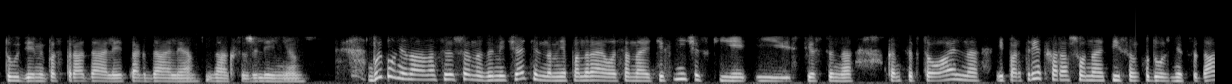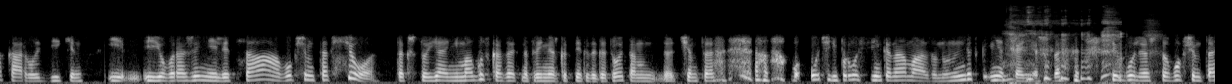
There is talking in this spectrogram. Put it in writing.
студиями пострадали и так далее, да, к сожалению. Выполнена она совершенно замечательно. Мне понравилась она и технически, и, естественно, концептуально. И портрет хорошо написан художницы, да, Карлы Диккенс, и ее выражение лица. В общем-то, все. Так что я не могу сказать, например, как некоторые готовят там э, чем-то очень простенько намазано. Ну, нет, нет, конечно. Тем более, что, в общем-то,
